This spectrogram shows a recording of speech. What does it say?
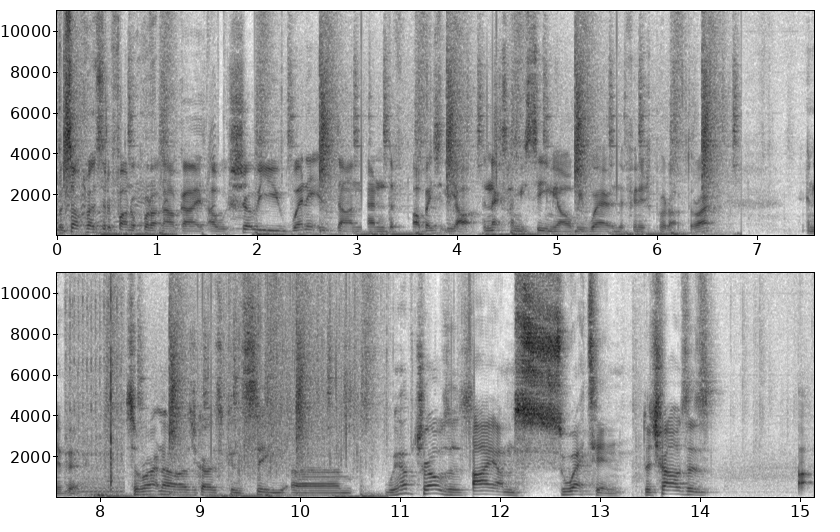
We're so close to the final product now, guys. I will show you when it is done, and the, I'll basically, I'll, the next time you see me, I'll be wearing the finished product, all right? In a bit. So right now, as you guys can see, um, we have trousers. I am sweating. The trousers, I,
